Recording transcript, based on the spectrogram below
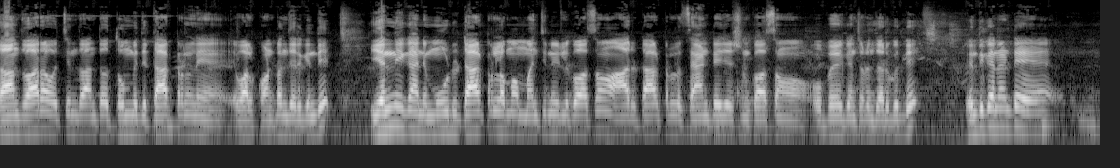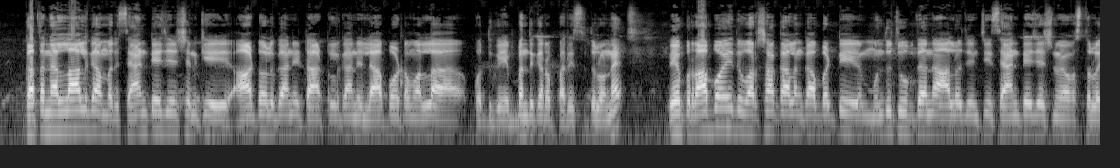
దాని ద్వారా వచ్చిన దాంతో తొమ్మిది ట్రాక్టర్లని ఇవాళ కొనడం జరిగింది. ఇవన్నీ కానీ మూడు ట్రాక్టర్లు మంచినీళ్ళ కోసం ఆరు ట్రాక్టర్లు శానిటైజేషన్ కోసం ఉపయోగించడం జరుగుద్ది. ఎందుకనంటే గత నెలలుగా మరి శానిటైజేషన్కి ఆటోలు కానీ టాటర్లు కానీ లేకపోవడం వల్ల కొద్దిగా ఇబ్బందికర పరిస్థితులు ఉన్నాయి. రేపు రాబోయేది వర్షాకాలం కాబట్టి ముందు చూపుతానే ఆలోచించి శానిటైజేషన్ వ్యవస్థలో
